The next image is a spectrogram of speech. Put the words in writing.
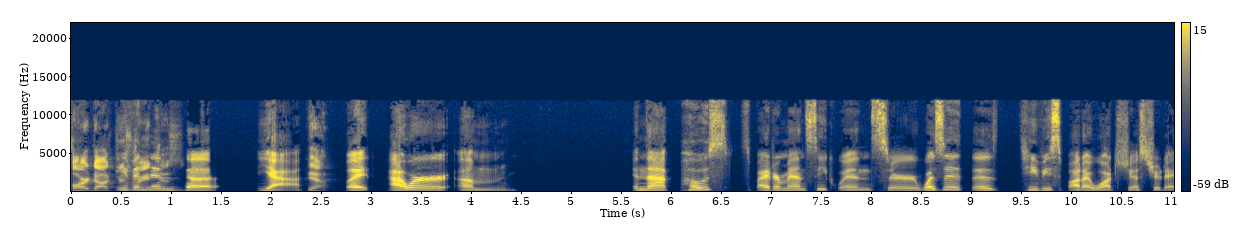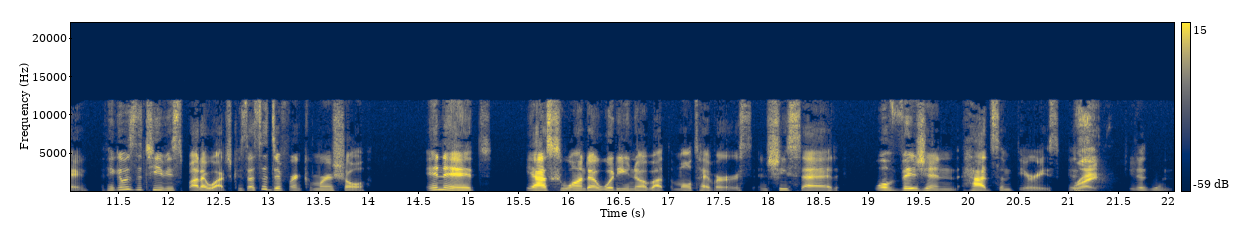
our Doctor even Strange's? in the yeah Yeah. but our um in that post spider-man sequence or was it the tv spot i watched yesterday i think it was the tv spot i watched because that's a different commercial in it he asks wanda what do you know about the multiverse and she said well vision had some theories." right. she doesn't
